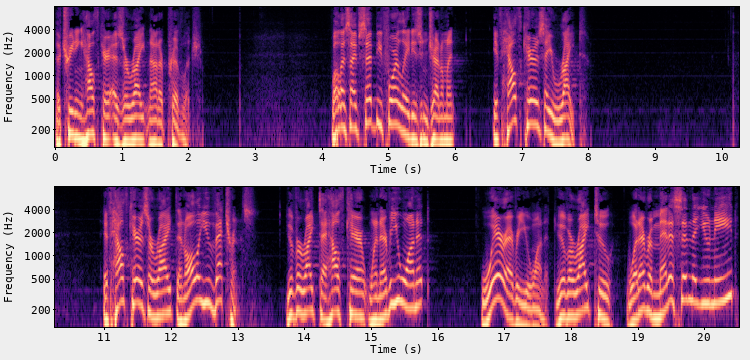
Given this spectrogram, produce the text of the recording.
of treating health care as a right, not a privilege. Well, as I've said before, ladies and gentlemen, if health care is a right, if health care is a right, then all of you veterans, you have a right to health care whenever you want it, wherever you want it. You have a right to whatever medicine that you need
